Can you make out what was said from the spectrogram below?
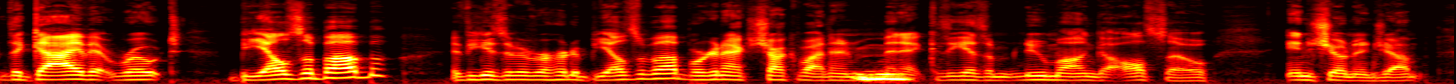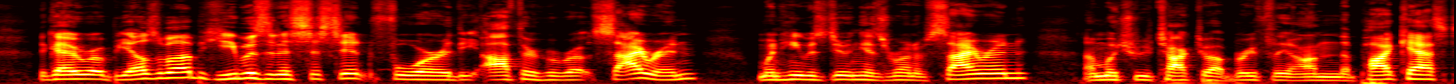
the guy that wrote Beelzebub. If you guys have ever heard of Beelzebub, we're gonna actually talk about him in a Mhm. minute because he has a new manga also in Shonen Jump. The guy who wrote Beelzebub, he was an assistant for the author who wrote Psyren when he was doing his run of Psyren, um, which we've talked about briefly on the podcast.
